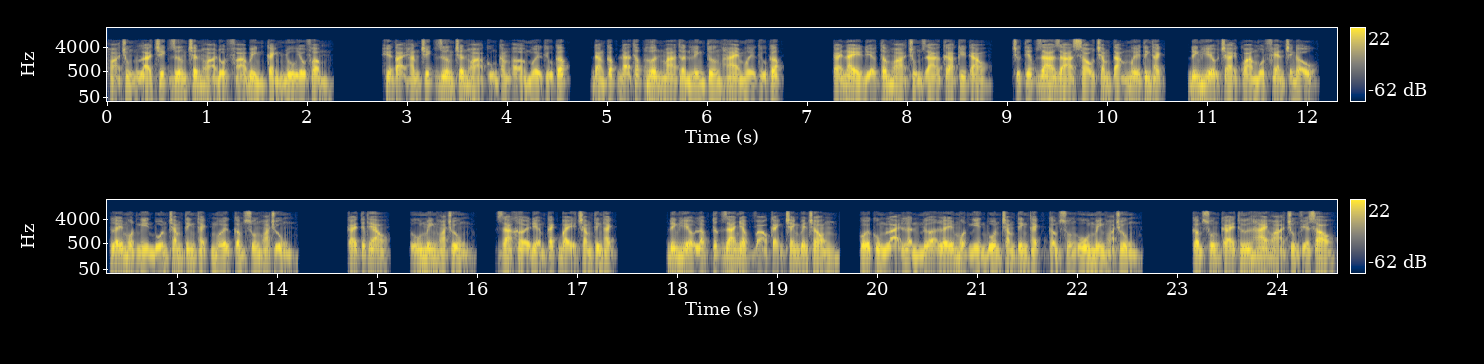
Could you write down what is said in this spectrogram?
hỏa trùng là trích dương chân hỏa đột phá bình cảnh nhu yếu phẩm. Hiện tại hắn trích dương chân hỏa cũng cắm ở mười cựu cấp, đẳng cấp đã thấp hơn ma thần linh tướng hai mươi cựu cấp. Cái này địa tâm hỏa trùng giá cả kỳ cao, trực tiếp ra giá sáu trăm tám mươi tinh thạch, đinh hiệu trải qua một phen tranh đấu, lấy một nghìn bốn trăm tinh thạch mới cầm xuống hỏa trùng cái tiếp theo, u minh hỏa trùng giá khởi điểm cách bảy trăm tinh thạch. Đinh hiệu lập tức gia nhập vào cạnh tranh bên trong, cuối cùng lại lần nữa lấy một nghìn bốn trăm tinh thạch cầm xuống u minh hỏa trùng cầm xuống cái thứ hai hỏa trùng phía sau,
